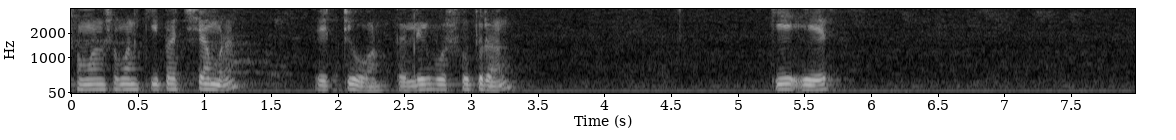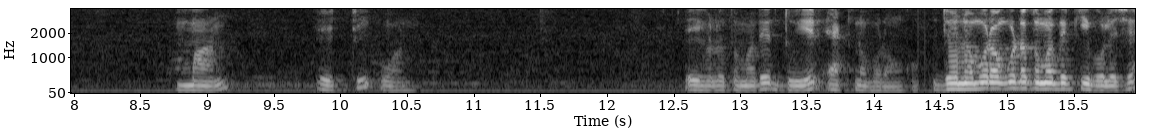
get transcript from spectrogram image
সমান সমান কি পাচ্ছি আমরা? এইটটি ওয়ান তাহলে লিখব সুতরাং কে এর মান এইটটি ওয়ান এই হলো তোমাদের দুইয়ের এক নম্বর অঙ্ক। দুই নম্বর অঙ্কটা তোমাদের কি বলেছে?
